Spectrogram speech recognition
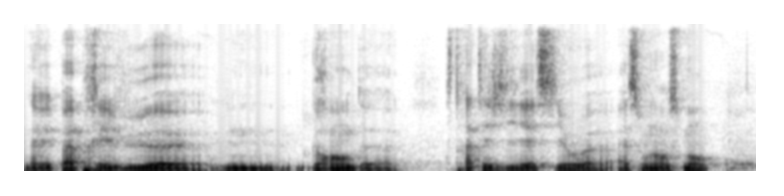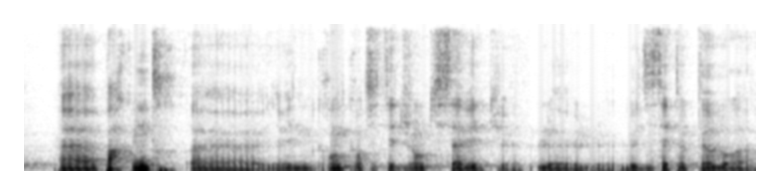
n'avait pas prévu euh, une grande stratégie SEO à son lancement. Par contre, il y avait une grande quantité de gens qui savaient que le, 17 octobre,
